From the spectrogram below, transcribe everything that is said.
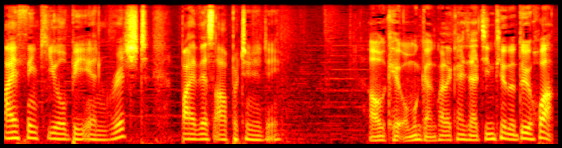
I think you'll be enriched by this opportunity. OK，我们赶快来看一下今天的对话。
